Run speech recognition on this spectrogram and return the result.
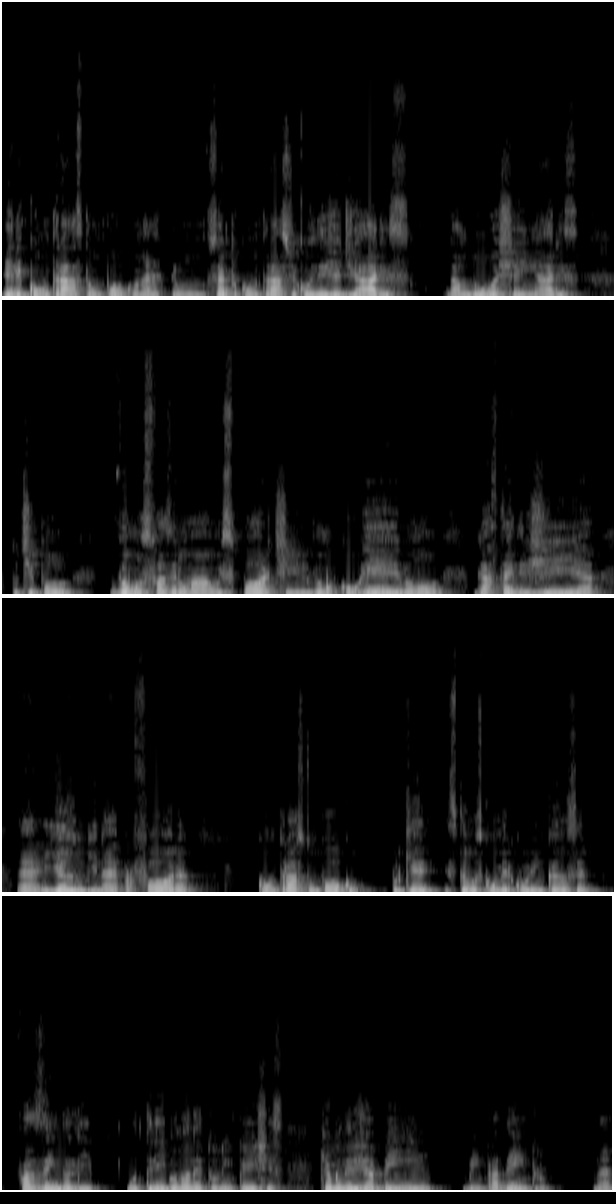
Ele contrasta um pouco, né? tem um certo contraste com a energia de Ares, da Lua cheia em Ares, do tipo, vamos fazer uma, um esporte, vamos correr, vamos gastar energia, é, Yang né, para fora, contrasta um pouco, porque estamos com Mercúrio em Câncer, fazendo ali o trígono a Netuno em Peixes, que é uma energia bem in, bem para dentro. Né?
